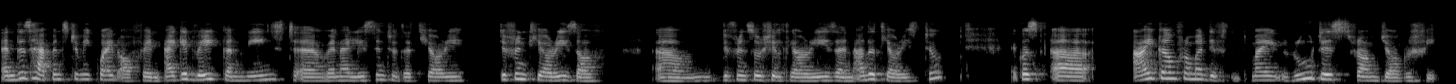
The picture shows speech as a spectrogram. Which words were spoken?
and this happens to me quite often, I get very convinced uh, when I listen to the theory, different theories of um, different social theories and other theories too, because uh, I come from a different, my root is from geography.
